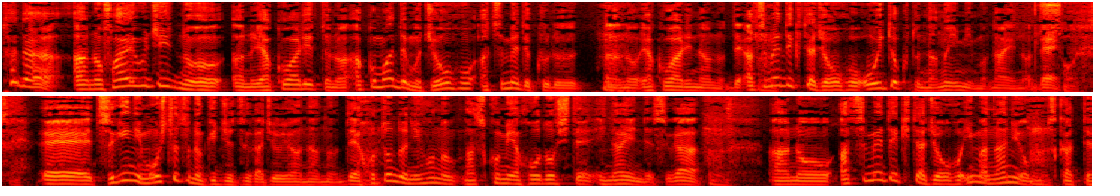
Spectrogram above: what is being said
ただあの 5G のあの役割っていうのはあくまでも情報を集めてくる、あの役割なので集めてきた情報を置いとくと何の意味もないので,、ね。えー、次にもう一つの技術が重要なので、ほとんど日本のマスコミは報道していないんですが、あの集めてきた情報今何を使って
